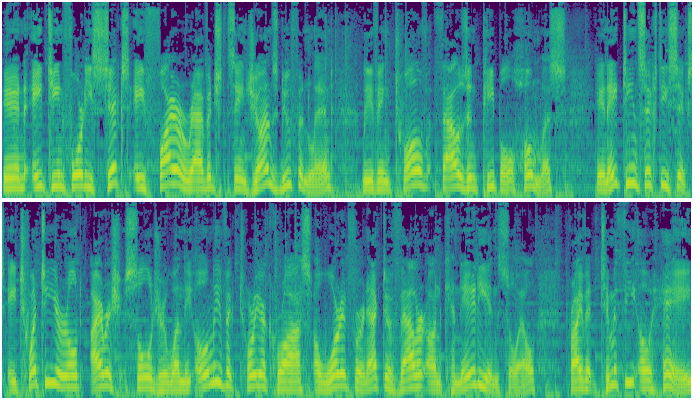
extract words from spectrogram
In 1846, a fire ravaged St. John's, Newfoundland, leaving 12,000 people homeless. In 1866, a 20 year old Irish soldier won the only Victoria Cross awarded for an act of valor on Canadian soil. Private Timothy O'Hea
